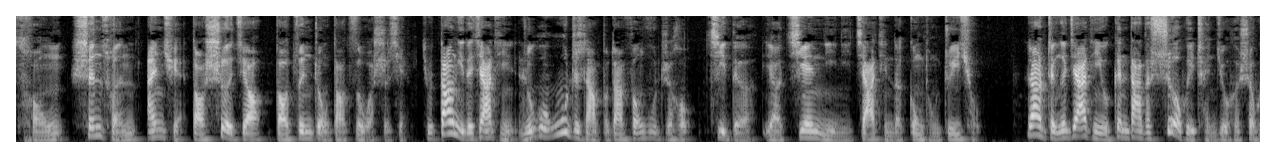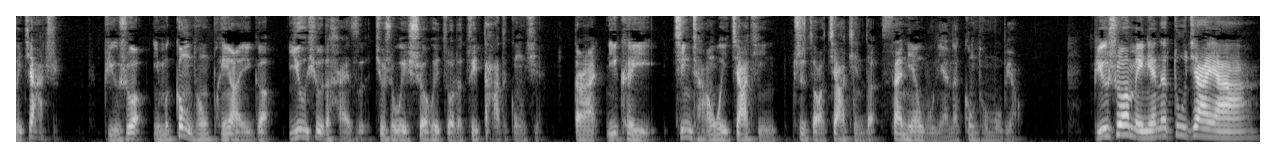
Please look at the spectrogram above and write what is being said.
从生存、安全到社交，到尊重，到自我实现。就当你的家庭如果物质上不断丰富之后，记得要建立你家庭的共同追求，让整个家庭有更大的社会成就和社会价值。比如说，你们共同培养一个优秀的孩子，就是为社会做了最大的贡献。当然，你可以经常为家庭制造家庭的三年、五年的共同目标，比如说每年的度假呀。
